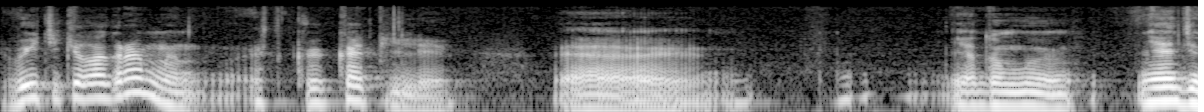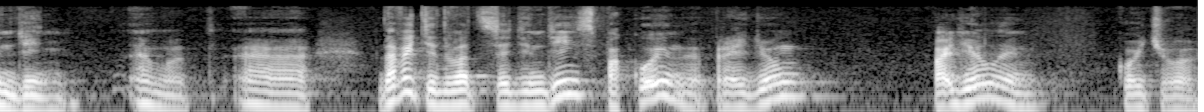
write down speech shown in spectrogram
Вы эти килограммы копили, э, я думаю, не один день. Вот. Э, давайте 21 день спокойно пройдем, поделаем кое-чего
